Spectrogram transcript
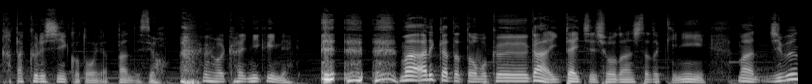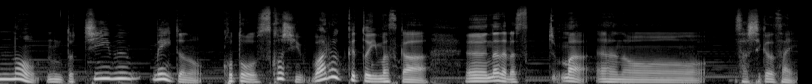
堅苦しいことをやったんですよ。わかりにくいね。まあ、ある方と僕が1対1で商談した時に、まあ、自分の、うん、とチームメイトのことを少し悪くと言いますか、うん、なんだろう、まあ、あのーさせてください。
